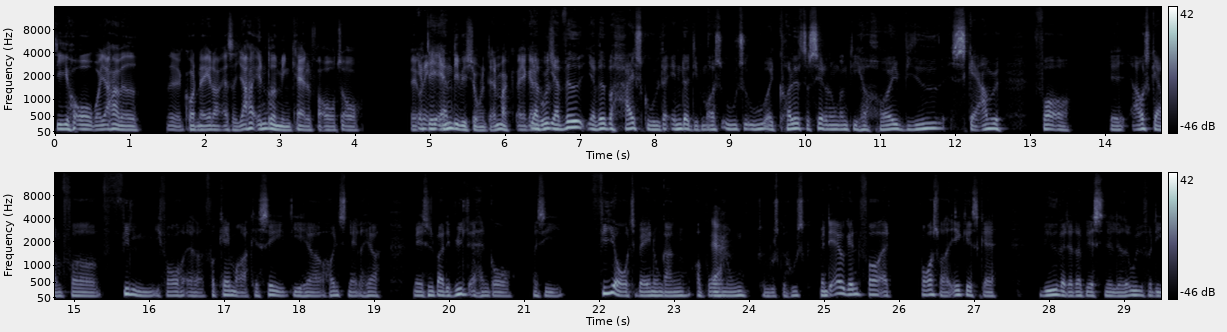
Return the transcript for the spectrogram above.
de år, hvor jeg har været øh, koordinator, altså jeg har ændret min kald fra år til år. Øh, og Jamen, det er jeg- anden division i Danmark, og jeg kan Jeg, huske, jeg, ved, jeg ved på high school, der ændrer de dem også uge til uge, og i college, så ser der nogle gange de her høje, hvide skærme for at øh, afskærme for film, i for, altså for kamera kan se de her håndsignaler her. Men jeg synes bare, det er vildt, at han går man siger, fire år tilbage nogle gange og bruger Ja. nogen, som du skal huske. Men det er jo igen for, at forsvaret ikke skal vide, hvad det er, der bliver signaleret ud, fordi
